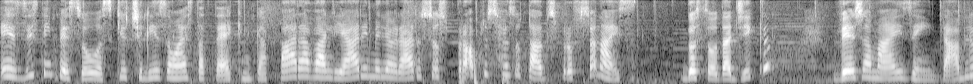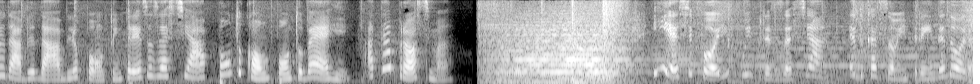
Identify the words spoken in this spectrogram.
Existem pessoas que utilizam esta técnica para avaliar e melhorar os seus próprios resultados profissionais. Gostou da dica? Veja mais em www.empresassa.com.br. Até a próxima! Esse foi o Empresas SA Educação Empreendedora.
